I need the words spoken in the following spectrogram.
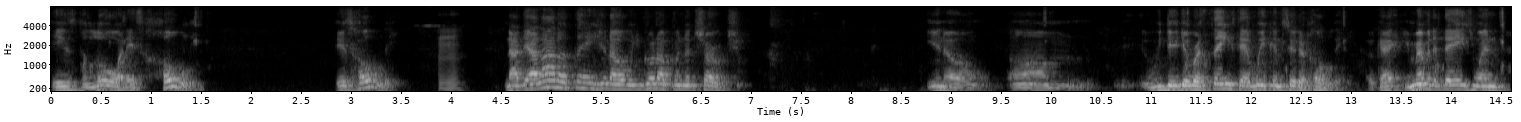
is the Lord. It's holy. It's holy. Mhm. Now there are a lot of things, you know, when you grow up in the church, you know, um, we did there were things that we considered holy. Okay, you remember the days when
